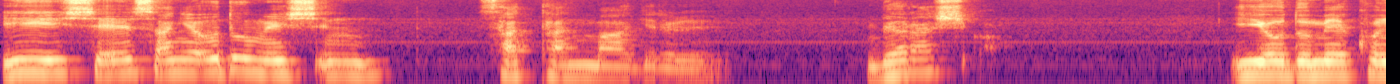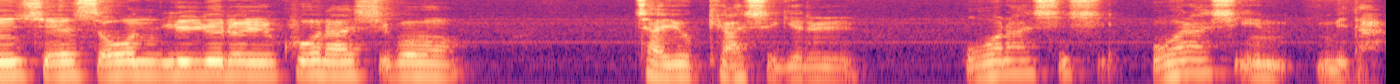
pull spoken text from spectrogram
이 세상의 어둠의 신 사탄 마귀를 멸하시고 이 어둠의 권세에서 온 인류를 구원하시고 자유케 하시기를 원하시시, 원하십니다.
